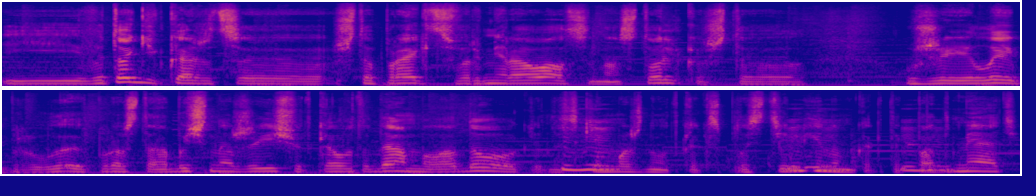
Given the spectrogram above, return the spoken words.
И в итоге кажется, что проект сформировался настолько, что уже и лейбл просто обычно же ищут кого-то, да, молодого, с кем mm-hmm. можно вот как с пластилином mm-hmm. как-то mm-hmm. подмять,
